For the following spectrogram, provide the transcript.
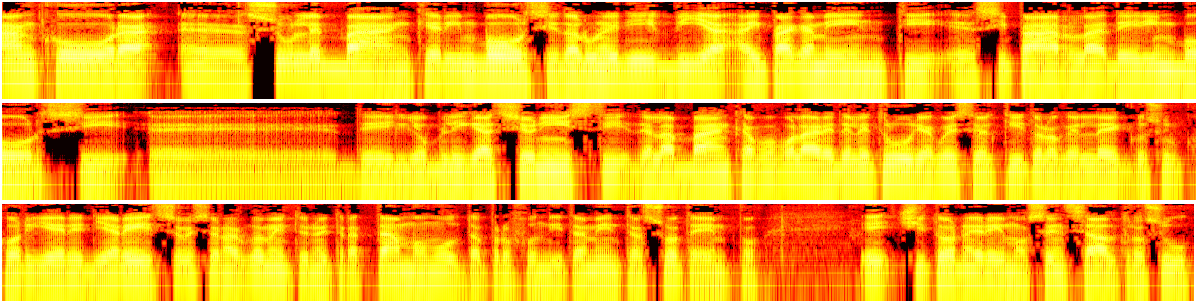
Ancora eh, sulle banche, rimborsi da lunedì via ai pagamenti. Eh, si parla dei rimborsi eh, degli obbligazionisti della Banca Popolare dell'Etruria. Questo è il titolo che leggo sul Corriere di Arezzo. Questo è un argomento che noi trattammo molto approfonditamente a suo tempo e ci torneremo senz'altro su.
